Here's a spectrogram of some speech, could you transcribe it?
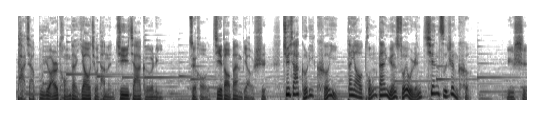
大家不约而同地要求他们居家隔离。最后，街道办表示，居家隔离可以，但要同单元所有人签字认可。于是，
